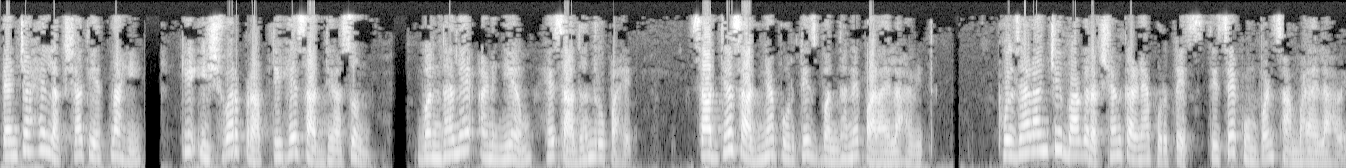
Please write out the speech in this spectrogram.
त्यांच्या हे लक्षात येत नाही की ईश्वर प्राप्ती हे साध्य असून बंधने आणि नियम हे साधनरूप आहेत. साध्य साधण्यापुरतीच बंधने पाळायला हवीत. फुलझाडांची बाग रक्षण करण्यापुरतेच तिचे कुंपण सांभाळायला हवे.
